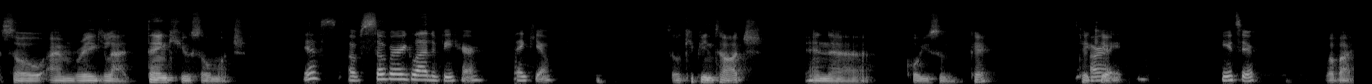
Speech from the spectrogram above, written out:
so I'm really glad. Thank you so much. Yes, I'm so very glad to be here. Thank you. So keep in touch and uh, call you soon. Okay. Take All care. right. You too. Bye bye.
